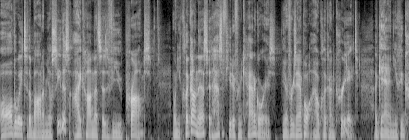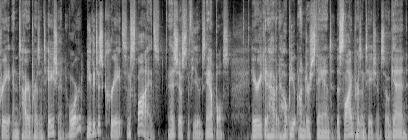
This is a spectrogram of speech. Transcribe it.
all the way to the bottom, you'll see this icon that says View Prompts. And when you click on this, it has a few different categories. Here, for example, I'll click on Create. Again, you could create an entire presentation, or you could just create some slides, as just a few examples. Here you could have it help you understand the slide presentation. So again,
